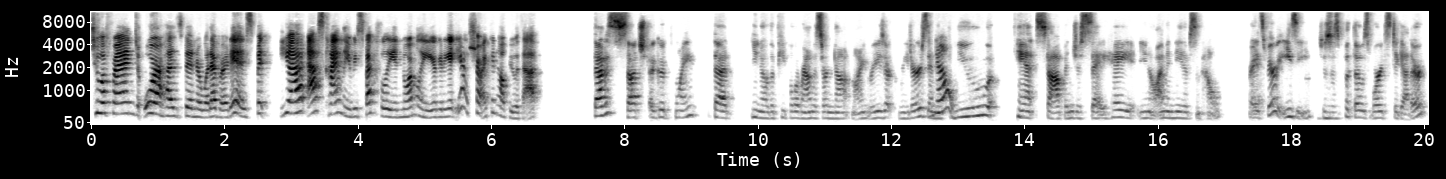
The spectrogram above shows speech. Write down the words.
to a friend or a husband or whatever it is but yeah ask kindly respectfully and normally you're going to get yeah sure i can help you with that. That is such a good point that, you know, the people around us are not mind reader, readers. And No. if you can't stop and just say, hey, you know, I'm in need of some help, right? It's very easy to mm-hmm. just put those words together.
